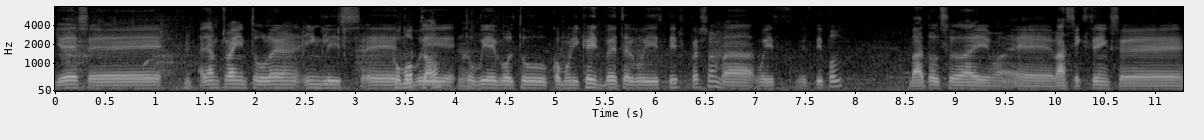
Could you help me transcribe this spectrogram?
Yes, uh, I am trying to learn English uh, Kom to, op dan. be, to be able to communicate better with pe- person, but with with people. But also I uh, basic things. Uh,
